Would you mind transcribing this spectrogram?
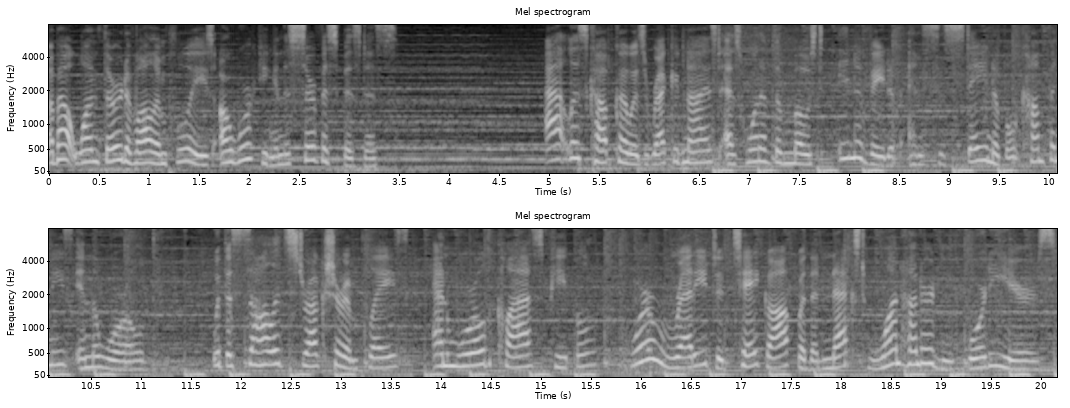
About one third of all employees are working in the service business. Atlas Copco is recognized as one of the most innovative and sustainable companies in the world. With a solid structure in place and world-class people, we're ready to take off for the next 140 years.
